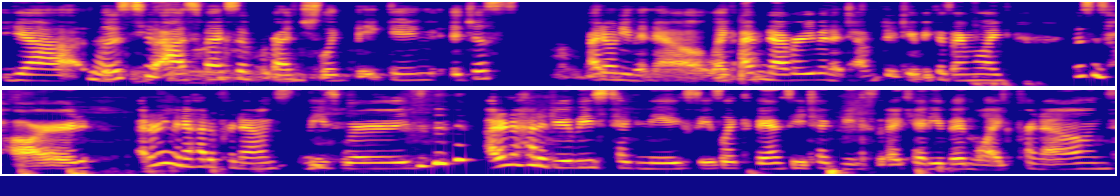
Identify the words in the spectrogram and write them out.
yeah, That's those two insane. aspects of French like baking, it just I don't even know. Like, I've never even attempted to because I'm like, this is hard. I don't even know how to pronounce these words. I don't know how to do these techniques, these like fancy techniques that I can't even like pronounce.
